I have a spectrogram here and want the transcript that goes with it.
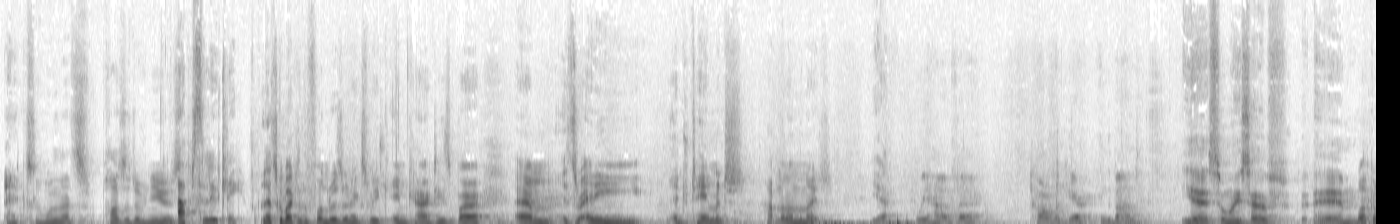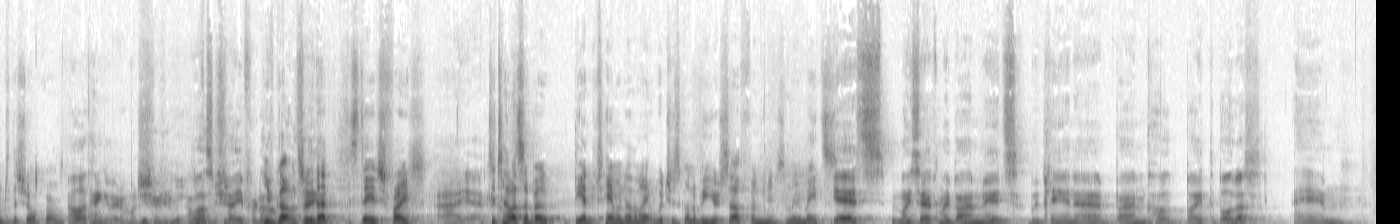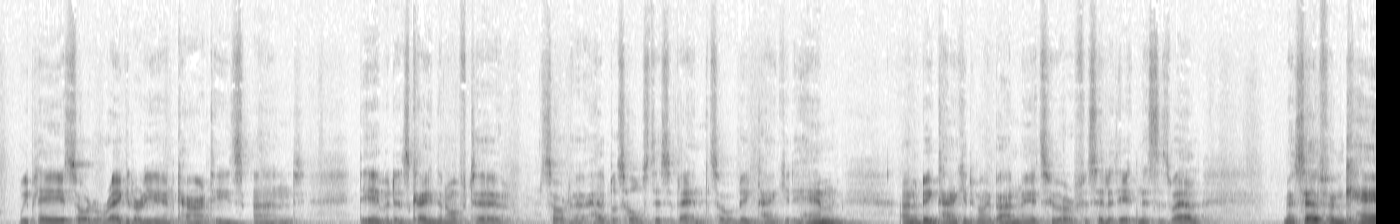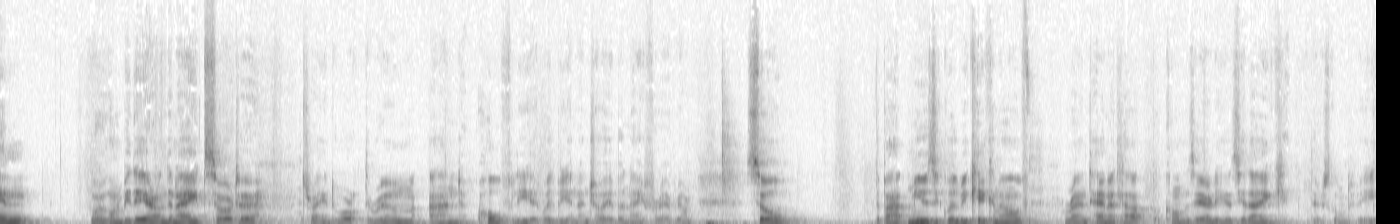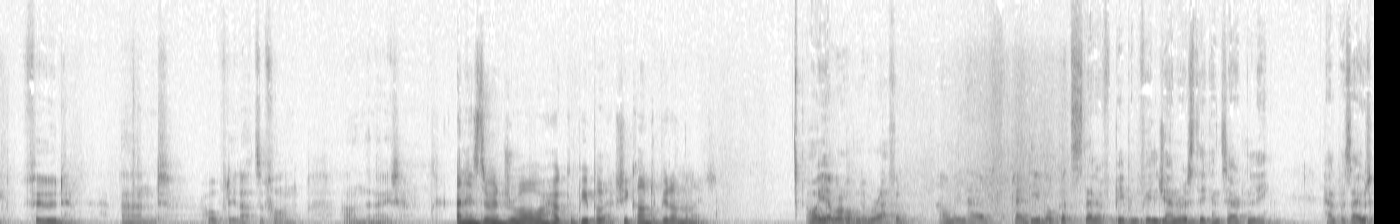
Excellent. Well, that's positive news. Absolutely. Let's go back to the fundraiser next week in Carty's Bar. Um, is there any entertainment happening on the night? Yeah, we have. Uh Cormac here in the band. Yeah, so myself. Um, Welcome to the show, Cormac. Oh, thank you very much. You, you, I wasn't shy for that. You've gotten through that stage fright. Ah, yeah. To tell us about the entertainment of the night, which is going to be yourself and some of your mates. Yeah, it's myself and my bandmates. We play in a band called Bite the Bullet. Um, we play sort of regularly in Carty's, and David is kind enough to sort of help us host this event. So a big thank you to him, and a big thank you to my bandmates who are facilitating this as well myself and Ken we're going to be there on the night, sort of trying to work the room, and hopefully it will be an enjoyable night for everyone. So the ba- music will be kicking off around 10 o'clock, but come as early as you like. There's going to be food and hopefully lots of fun on the night. And is there a draw, or how can people actually contribute on the night? Oh, yeah, we're hoping to have a raffle, and we'll have plenty of buckets that if people feel generous, they can certainly help us out.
